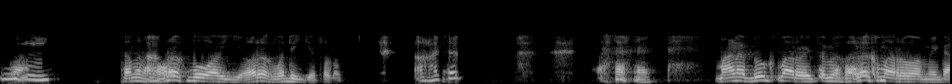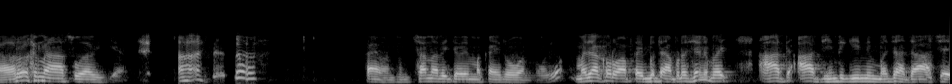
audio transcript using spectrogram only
ગુરુ તમને. હરખ બહુ આવી ગયો હરખ વધી ગયો થોડોક. હા સર માણસ દુઃખમાં રોય તમે હરખમાં રોવા માંડ્યા હરખના આંસુ આવી ગયા. હા કાંઈ વાંધો નહીં છાના રહી એમાં કાંઈ રોવાનું હોય મજા કરો આપણે બધા આપણે છે ને ભાઈ આ આ જિંદગીની મજા જ આ છે.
